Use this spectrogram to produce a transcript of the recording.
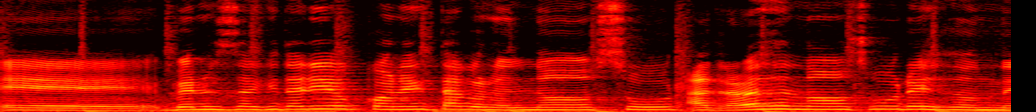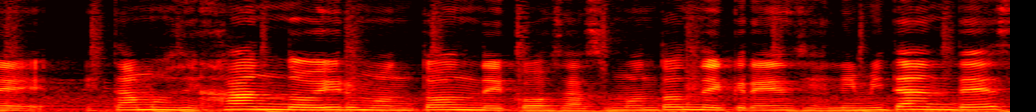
eh, Venus Sagitario conecta con el nodo sur. A través del nodo sur es donde estamos dejando ir un montón de cosas, un montón de creencias limitantes.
